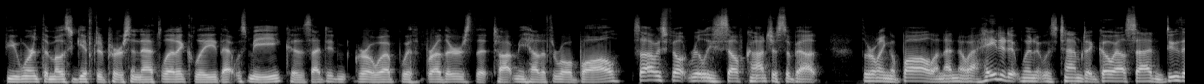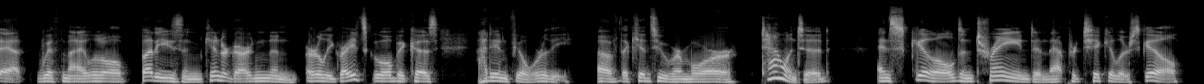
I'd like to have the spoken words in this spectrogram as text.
If you weren't the most gifted person athletically, that was me because I didn't grow up with brothers that taught me how to throw a ball. So I always felt really self conscious about throwing a ball. And I know I hated it when it was time to go outside and do that with my little buddies in kindergarten and early grade school because I didn't feel worthy of the kids who were more talented and skilled and trained in that particular skill.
